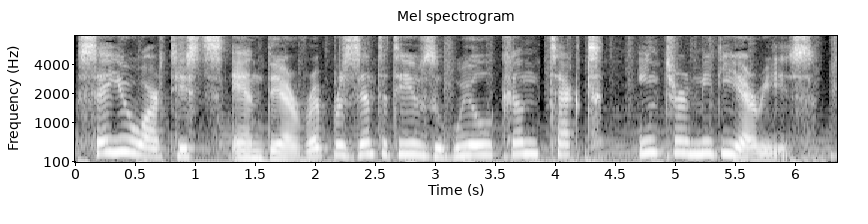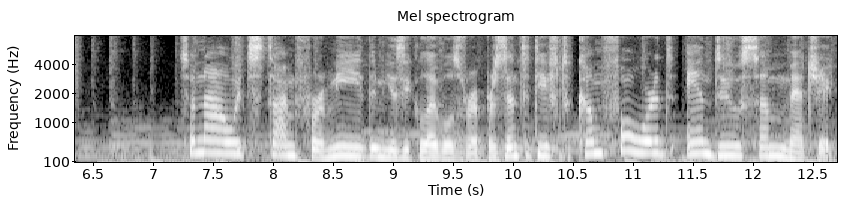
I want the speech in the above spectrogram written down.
Seiyu artists and their representatives will contact intermediaries. So now it's time for me, the music label's representative, to come forward and do some magic.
